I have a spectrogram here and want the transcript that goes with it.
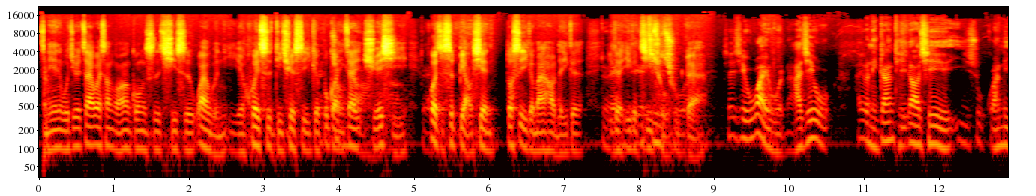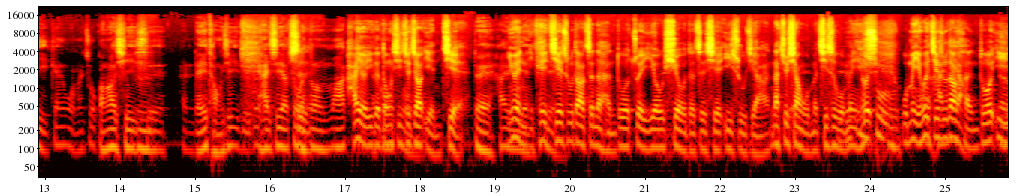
整年我觉得在外商广告公司，其实外文也会是的确是一个，不管你在学习或者是表现，都是一个蛮好的一个一个一个基础。对啊，所以其实外文啊，其实我还有你刚刚提到，其实艺术管理跟我们做广告其实是很雷同，其实里面还是要做还有一个东西就叫眼界。对，还有因为你可以接触到真的很多最优秀的这些艺术家，那就像我们，其实我们也会我们也会接触到很多艺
